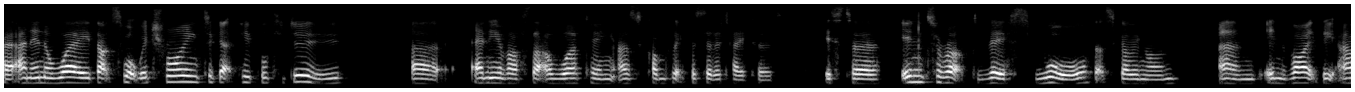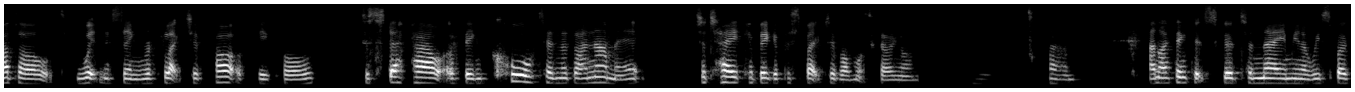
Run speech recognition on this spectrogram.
and in a way, that's what we're trying to get people to do uh, any of us that are working as conflict facilitators is to interrupt this war that's going on and invite the adult witnessing reflective part of people to step out of being caught in the dynamic to take a bigger perspective on what's going on. Um, and i think it's good to name you know we spoke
